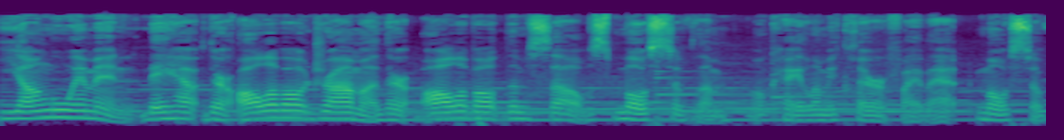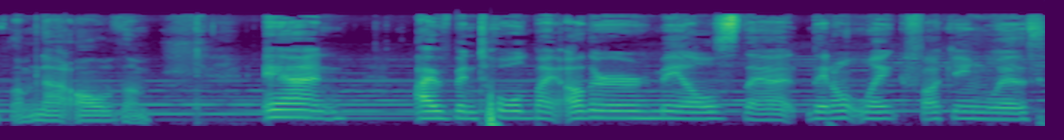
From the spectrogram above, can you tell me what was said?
young women, they have they're all about drama. They're all about themselves, most of them. Okay, let me clarify that. Most of them, not all of them. And I've been told by other males that they don't like fucking with,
